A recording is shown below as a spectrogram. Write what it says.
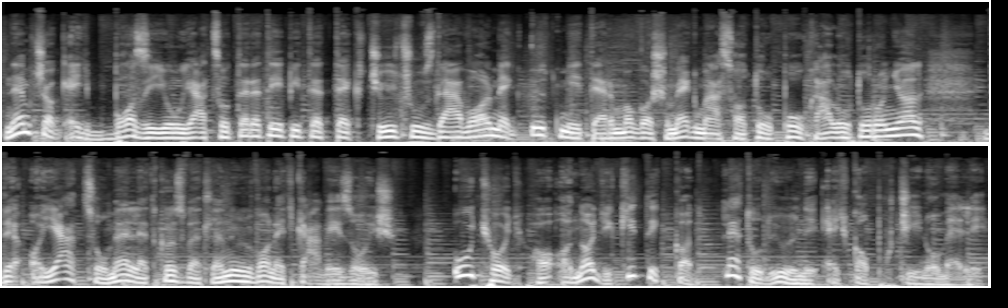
Nem csak egy bazió játszóteret építettek csőcsúszdával, meg 5 méter magas megmászható pókálótoronnyal, de a játszó mellett közvetlenül van egy kávézó is. Úgyhogy, ha a nagy kitikkad, le tud ülni egy cappuccino mellé.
